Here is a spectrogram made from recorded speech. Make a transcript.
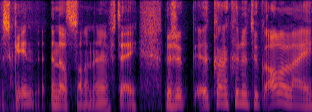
skin en dat is dan een NFT. Dus er kan- kunnen natuurlijk allerlei,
